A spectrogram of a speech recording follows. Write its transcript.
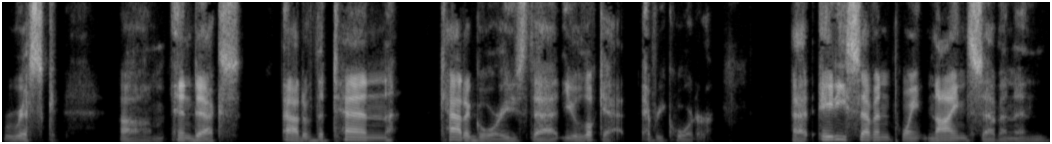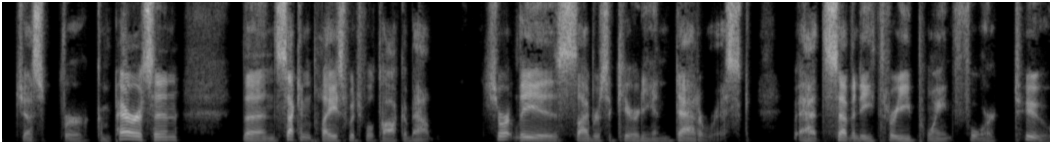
risk um, index out of the 10 categories that you look at every quarter at 87.97. And just for comparison, then second place, which we'll talk about shortly, is cybersecurity and data risk at 73.42.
